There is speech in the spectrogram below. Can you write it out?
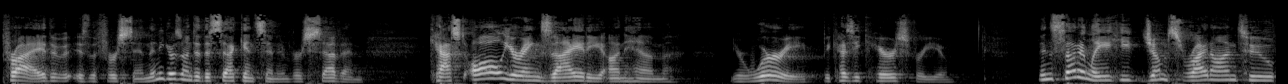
Pride is the first sin. Then he goes on to the second sin in verse 7. Cast all your anxiety on him, your worry, because he cares for you. Then suddenly he jumps right on to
